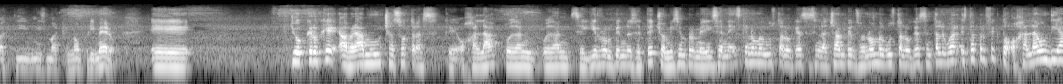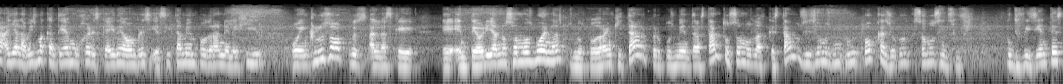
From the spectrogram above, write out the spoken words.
a ti misma que no primero. Eh, yo creo que habrá muchas otras que ojalá puedan, puedan seguir rompiendo ese techo. A mí siempre me dicen, es que no me gusta lo que haces en la Champions o no me gusta lo que haces en tal lugar. Está perfecto. Ojalá un día haya la misma cantidad de mujeres que hay de hombres y así también podrán elegir o incluso pues a las que eh, en teoría no somos buenas, pues nos podrán quitar, pero pues mientras tanto somos las que estamos y somos muy pocas. Yo creo que somos insuficientes insuficientes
